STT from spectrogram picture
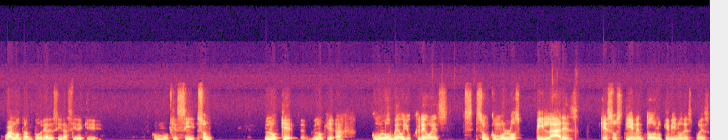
¿cuál otra podría decir así de que como que sí son lo que, lo que, ah, como lo veo yo creo es, son como los pilares que sostienen todo lo que vino después.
